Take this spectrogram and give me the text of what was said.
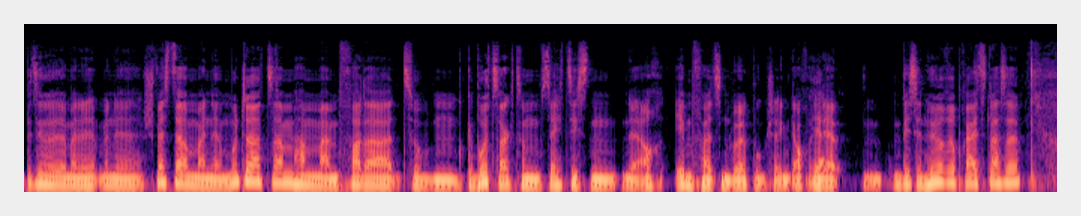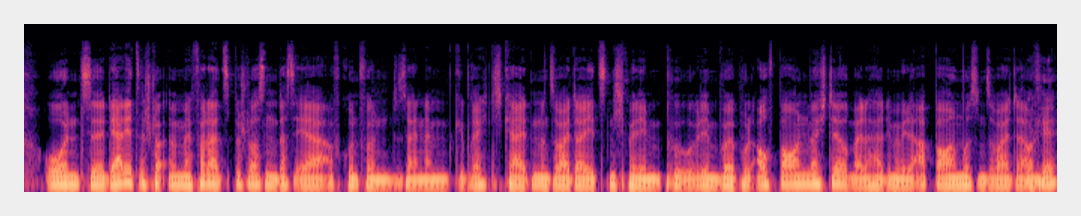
beziehungsweise meine, meine Schwester und meine Mutter zusammen haben meinem Vater zum Geburtstag, zum 60. ne, auch ebenfalls einen Whirlpool geschenkt, auch in Ja. der ein bisschen höhere Preisklasse. Und äh, der hat jetzt, erschlo- mein Vater hat jetzt beschlossen, dass er aufgrund von seinen Gebrechlichkeiten und so weiter jetzt nicht mehr den, den Whirlpool aufbauen möchte, weil er halt immer wieder abbauen muss und so weiter und Okay.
